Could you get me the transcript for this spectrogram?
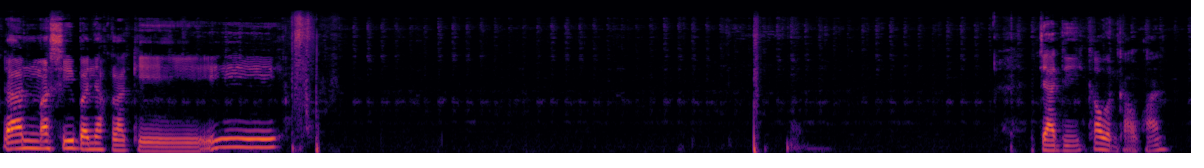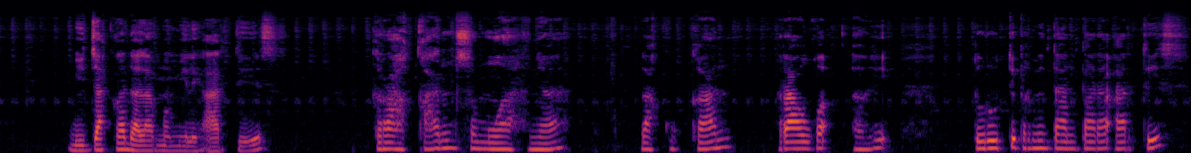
Dan masih banyak lagi. Jadi kawan-kawan, bijaklah dalam memilih artis, kerahkan semuanya, lakukan rawat, eh, turuti permintaan para artis,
